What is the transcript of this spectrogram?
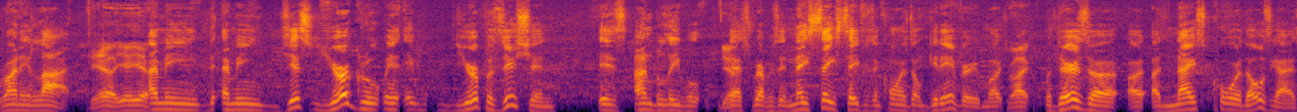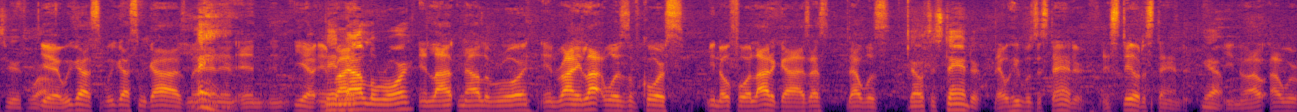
Ronnie Lott. Yeah, yeah, yeah. I mean, I mean, just your group, i- i- your position is unbelievable. Yeah. That's represented. And they say safeties and corners don't get in very much, right? But there's a, a, a nice core of those guys here as well. Yeah, we got we got some guys, man, Man. And, and, and yeah, and Then Ronnie- now Leroy. and La- now Leroy and Ronnie Lott was, of course, you know, for a lot of guys, that's that was that was the standard. That he was the standard, and still the standard. Yeah. you know, I, I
